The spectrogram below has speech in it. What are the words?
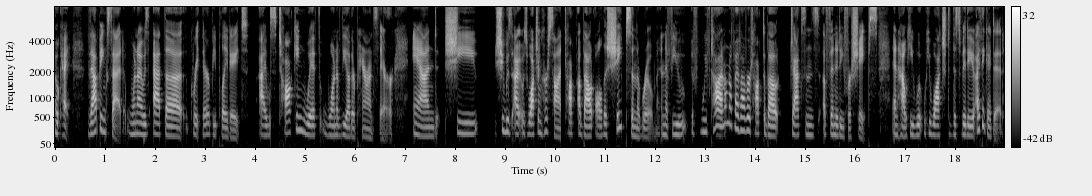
Okay that being said when i was at the great therapy play date i was talking with one of the other parents there and she she was I was watching her son talk about all the shapes in the room. And if you if we've talked I don't know if I've ever talked about Jackson's affinity for shapes and how he w- he watched this video. I think I did.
